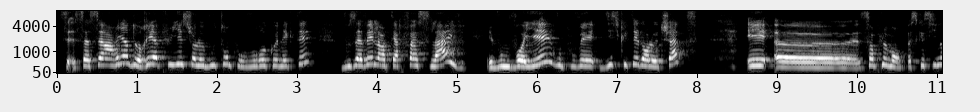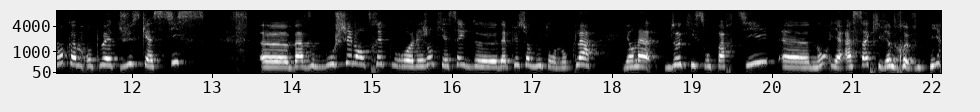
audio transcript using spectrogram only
Ça sert à rien de réappuyer sur le bouton pour vous reconnecter. Vous avez l'interface live et vous me voyez. Vous pouvez discuter dans le chat et euh, simplement parce que sinon, comme on peut être jusqu'à 6, euh, bah, vous bouchez l'entrée pour les gens qui essayent d'appuyer sur le bouton. Donc là, il y en a deux qui sont partis. Euh, non, il y a Assa qui vient de revenir.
